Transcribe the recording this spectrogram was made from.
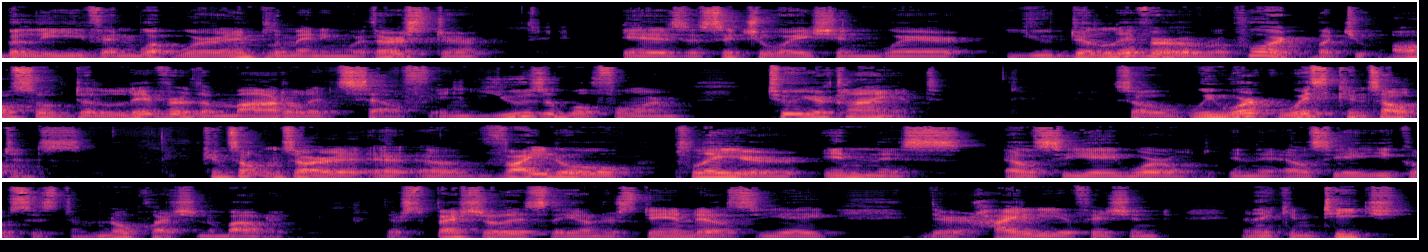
believe and what we're implementing with Earthster is a situation where you deliver a report, but you also deliver the model itself in usable form to your client. So we work with consultants. Consultants are a, a vital player in this LCA world, in the LCA ecosystem, no question about it. They're specialists, they understand LCA, they're highly efficient, and they can teach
